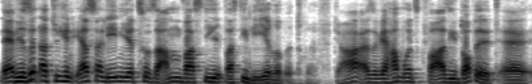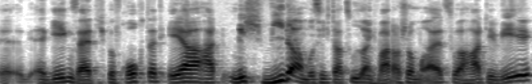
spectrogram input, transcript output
Naja, wir sind natürlich in erster Linie zusammen, was die, was die Lehre betrifft. Ja, also wir haben uns quasi doppelt äh, äh gegenseitig befruchtet. Er hat mich wieder, muss ich dazu sagen, ich war da schon mal zur HTW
